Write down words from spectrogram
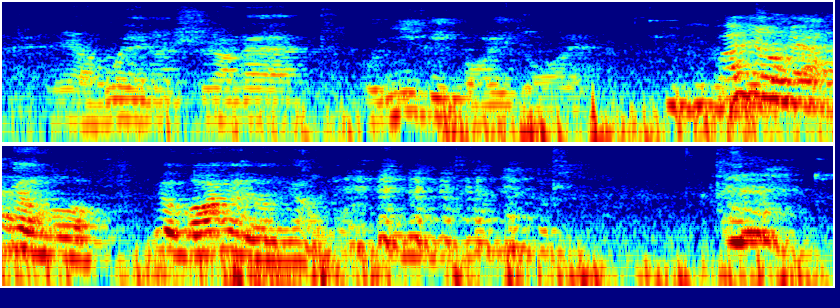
哎呀，我也能吃上俺闺女给包的饺嘞。完成了。幸福，又保证又幸福。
